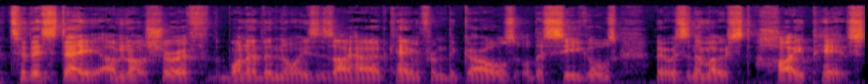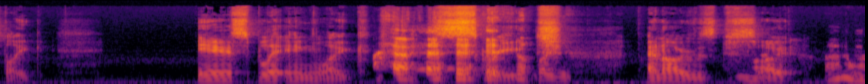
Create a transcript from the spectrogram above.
to this day, I'm not sure if one of the noises I heard came from the girls or the seagulls, but it was the most high pitched, like ear splitting, like screech. Like, and I was just like. ah,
